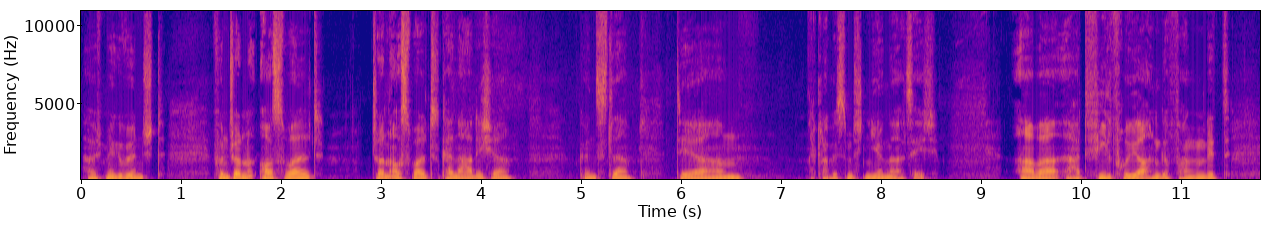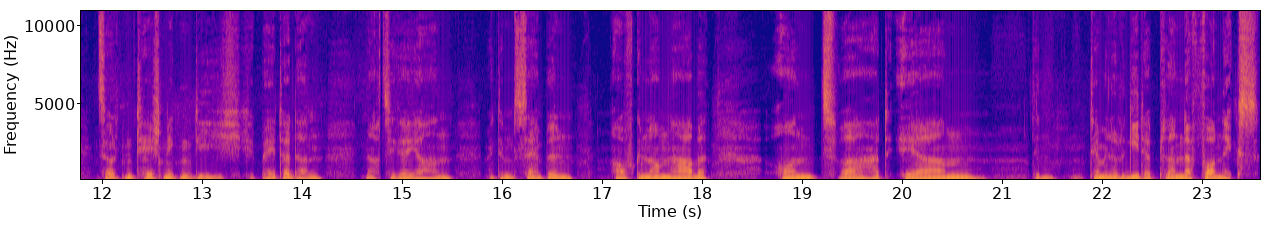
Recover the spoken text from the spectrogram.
habe ich mir gewünscht, von John Oswald. John Oswald, kanadischer Künstler, der, ähm, ich glaube, ist ein bisschen jünger als ich, aber hat viel früher angefangen mit solchen Techniken, die ich später dann 80er Jahren mit dem Samplen aufgenommen habe. Und zwar hat er ähm, die Terminologie der Plunderphonics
